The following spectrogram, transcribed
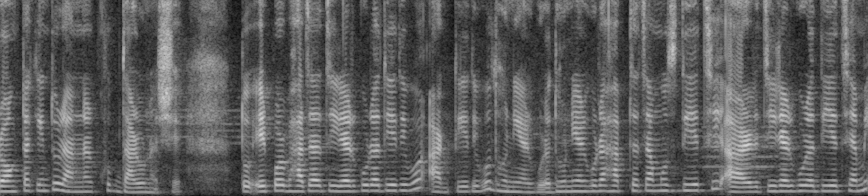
রঙটা কিন্তু রান্নার খুব দারুণ আসে। তো এরপর ভাজা জিরার গুঁড়া দিয়ে দিব আর দিয়ে দিব ধনিয়ার গুঁড়া। ধনিয়ার গুঁড়া হাফ চা চামচ দিয়েছি আর জিরার গুঁড়া দিয়েছি আমি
